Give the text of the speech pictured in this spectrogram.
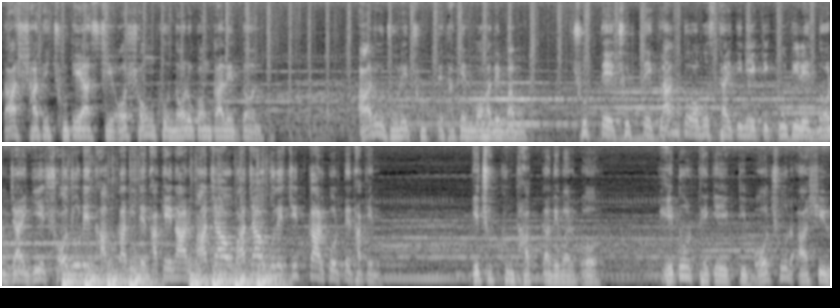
তার সাথে ছুটে আসছে অসংখ্য নরকঙ্কালের দল। আরও জোরে ছুটতে থাকেন মহাদেব বাবু। ছুটতে ছুটতে ক্লান্ত অবস্থায় তিনি একটি কুটিরের দরজায় গিয়ে সজোরে ধাক্কা দিতে থাকেন আর বাঁচাও বাঁচাও বলে চিৎকার করতে থাকেন। কিছুক্ষণ ধাক্কা দেবার পর ভেতর থেকে একটি বছর আশির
